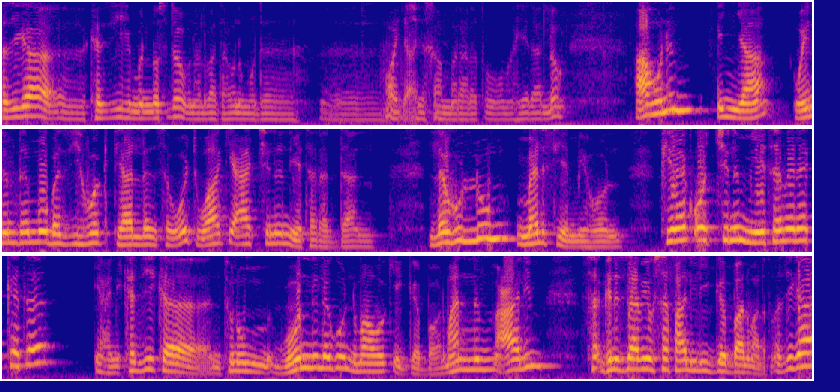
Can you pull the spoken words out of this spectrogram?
እዚህ ጋር ከዚህ የምንወስደው ምናልባት አሁንም ወደ ሼክ አመራረጡ ሄዳለሁ። አሁንም እኛ ወይንም ደግሞ በዚህ ወቅት ያለን ሰዎች ዋቂዓችንን የተረዳን ለሁሉም መልስ የሚሆን ፊረቆችንም የተመለከተ ከዚህ ከእንትኑም ጎን ለጎን ማወቅ ይገባዋል። ማንም ዓሊም ግንዛቤው ሰፋ ሊል ይገባል ማለት ነው። እዚህ ጋር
